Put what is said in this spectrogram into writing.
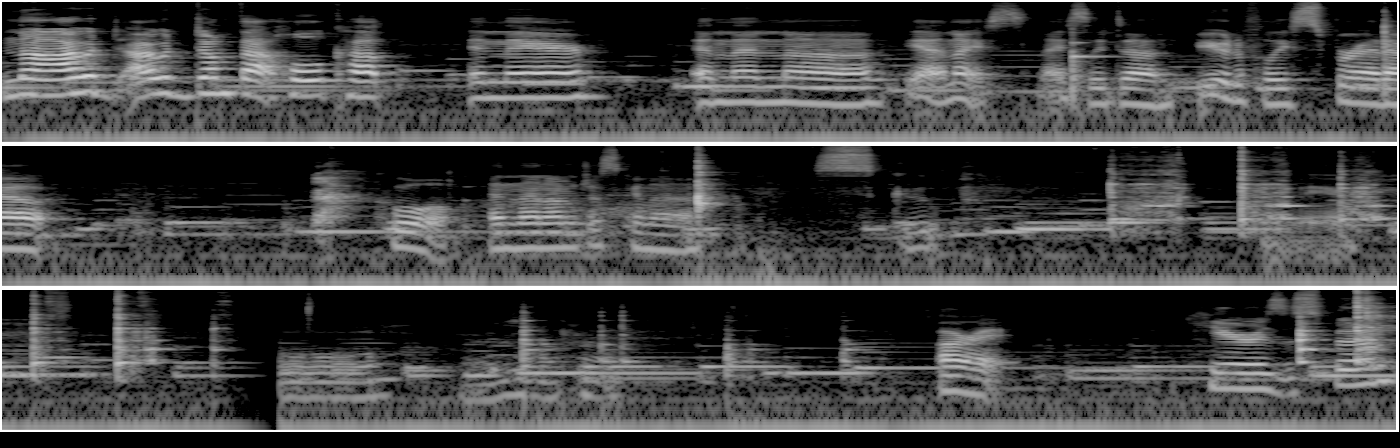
No, I would I would dump that whole cup in there, and then uh, yeah, nice, nicely done, beautifully spread out. Cool. And then I'm just gonna scoop. All right. Here is a spoon.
